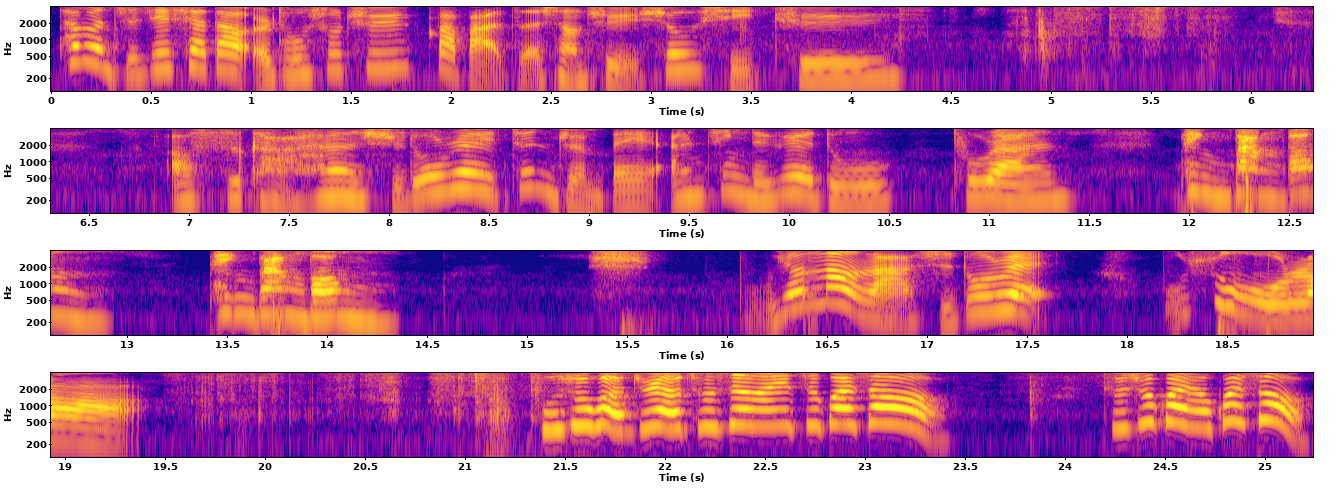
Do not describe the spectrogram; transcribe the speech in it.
他们直接下到儿童书区，爸爸则上去休息区。奥斯卡和史多瑞正准备安静的阅读，突然，乒乓砰，乒乓砰！嘘，不要闹啦，史多瑞，不是我啦！图书馆居然出现了一只怪兽！图书馆有怪兽，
